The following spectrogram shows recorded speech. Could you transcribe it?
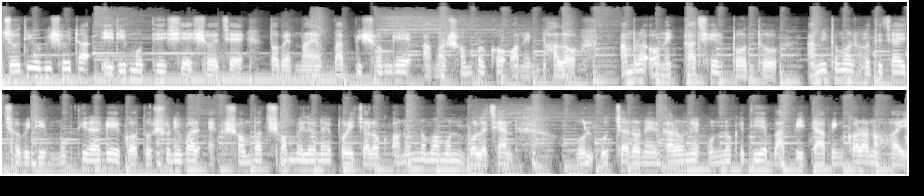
যদিও বিষয়টা এরই মধ্যে শেষ হয়েছে, তবে নায়ক বাপ্পির সঙ্গে আমার সম্পর্ক অনেক ভালো। আমরা অনেক কাছের বন্ধু। আমি তোমার হতে চাই ছবিটি। মুক্তির আগে গত শনিবার এক সংবাদ সম্মেলনে পরিচালক অনন্য মামুন বলেছেন, ভুল উচ্চারণের কারণে অন্যকে দিয়ে বাপ্পির ডাবিং করানো হয়।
